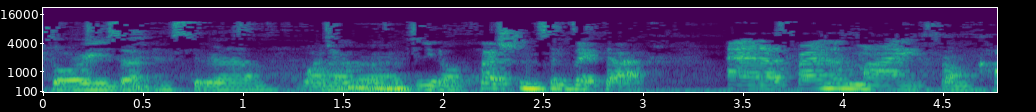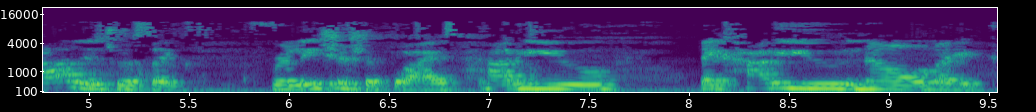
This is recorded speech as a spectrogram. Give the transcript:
stories on Instagram, whenever, Mm-hmm. you know, questions, things like that. And a friend of mine from college was like, relationship wise, how do you, like, how do you know, like,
